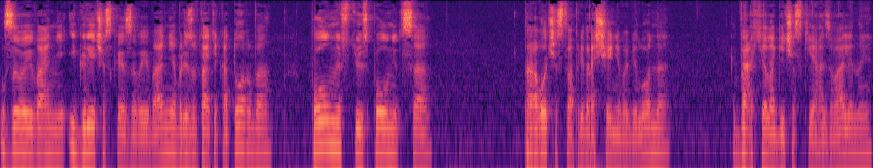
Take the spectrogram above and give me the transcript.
завоевание и греческое завоевание, в результате которого полностью исполнится пророчество о превращении Вавилона в археологические развалины.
